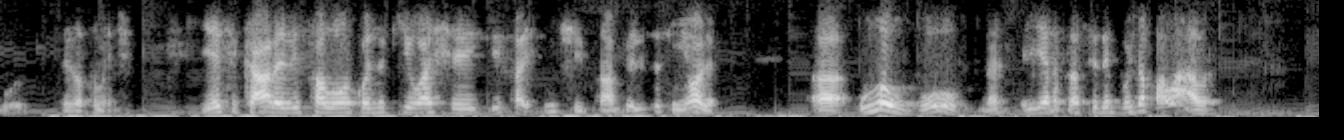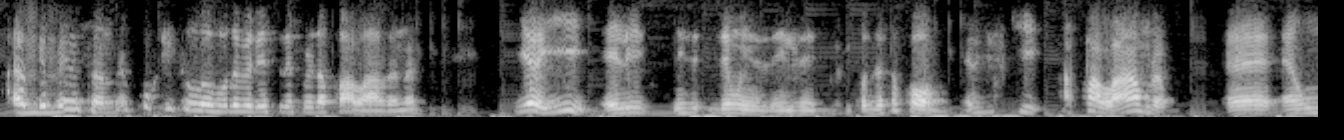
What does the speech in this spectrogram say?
Boas, exatamente. E esse cara, ele falou uma coisa que eu achei que faz sentido, sabe? Ele disse assim, olha, uh, o louvor, né, ele era para ser depois da palavra. Aí eu fiquei uhum. pensando, né? Por que, que o louvor deveria ser depois da palavra, né? E aí, ele deu um, ele explicou dessa forma. Ele disse que a palavra é, é um.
